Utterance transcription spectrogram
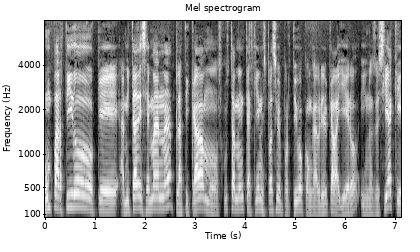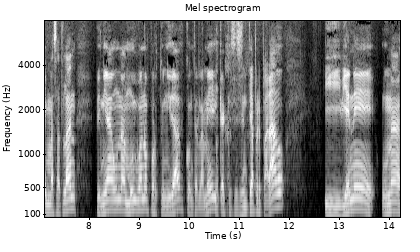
Un partido que a mitad de semana platicábamos justamente aquí en Espacio Deportivo con Gabriel Caballero y nos decía que Mazatlán tenía una muy buena oportunidad contra el América, que se sentía preparado y viene una,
